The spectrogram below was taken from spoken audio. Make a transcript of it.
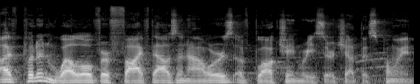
I've put in well over 5,000 hours of blockchain research at this point.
